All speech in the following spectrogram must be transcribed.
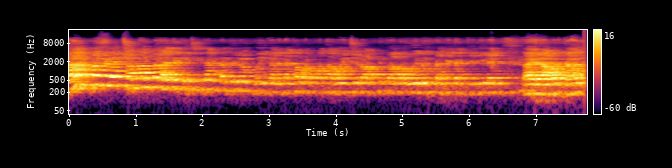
জাহান্নামী লোক সকালবেলায় দেখেছি, জান্নাতি লোক বইকালে দেখাবার কথা হয়েছিল। আপনি তো আবার ওই লোকটাকে দেখিয়ে দিলেন। তাই আবার জাহান্নামী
